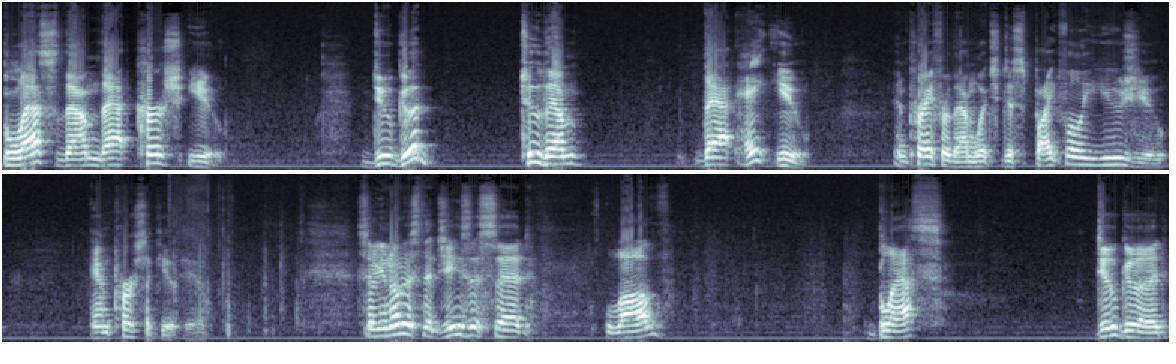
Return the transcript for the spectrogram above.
Bless them that curse you. Do good to them that hate you and pray for them which despitefully use you and persecute you. So you notice that Jesus said, Love, bless, do good,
